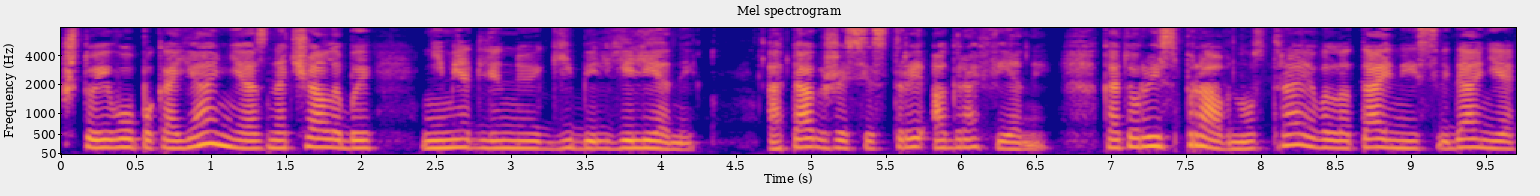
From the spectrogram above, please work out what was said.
что его покаяние означало бы немедленную гибель Елены, а также сестры Аграфены, которая исправно устраивала тайные свидания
